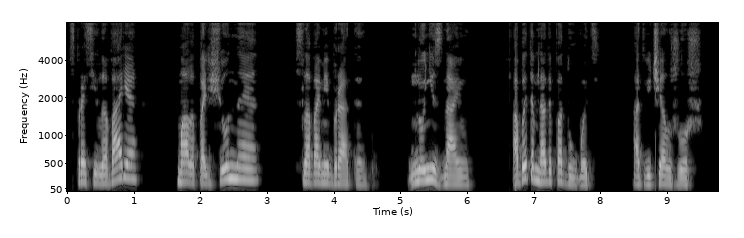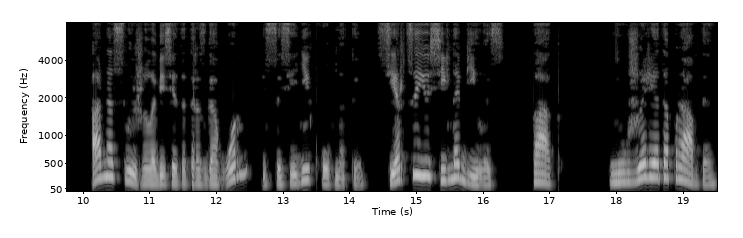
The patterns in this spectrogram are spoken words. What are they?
Спросила Варя, малопольщенная словами брата. «Ну, не знаю. Об этом надо подумать», — отвечал Жорж. Анна слышала весь этот разговор из соседней комнаты. Сердце ее сильно билось. «Как? Неужели это правда?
